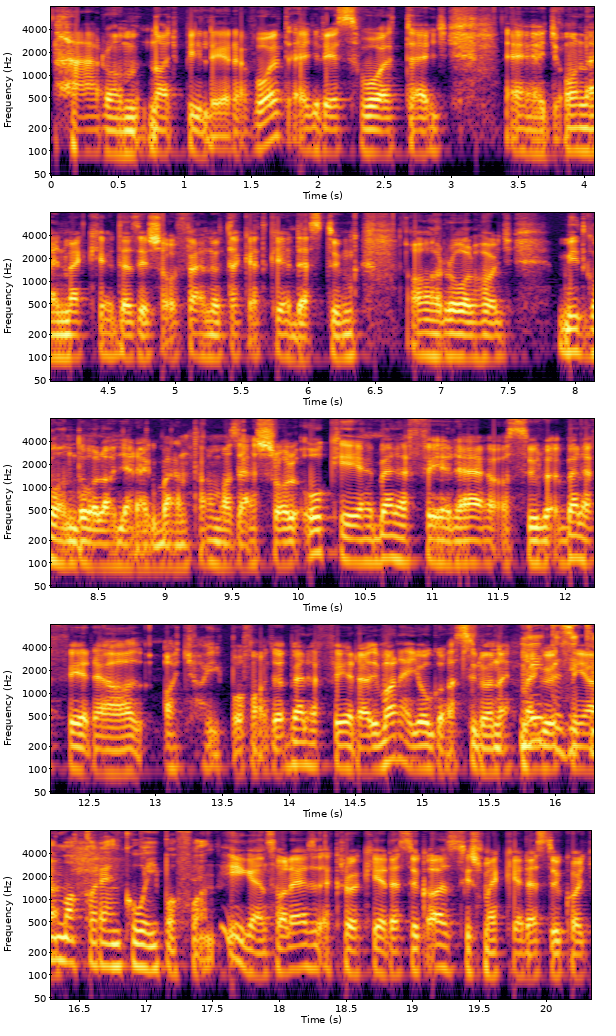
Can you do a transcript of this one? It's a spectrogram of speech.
három nagy pillére volt. Egyrészt volt egy, egy online megkérdezés, ahol felnőtteket kérdeztünk arról, hogy mit gondol a gyerekbántalmazásról. Oké, okay, belefér-e a szülő, belefér-e az atyai pofon, belefér-e, van-e joga a szülőnek megütni? Létezik a makarenkói pofon? Igen, szóval ezekről kérdeztük, azt is megkérdeztük, hogy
